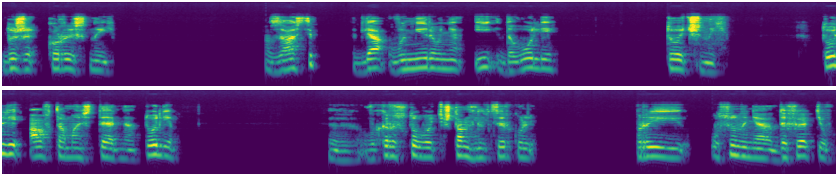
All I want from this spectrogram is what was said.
дуже корисний засіб для вимірювання і доволі точний. То лі автомайстерня, то лі використовують штангель-циркуль при усуненні дефектів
